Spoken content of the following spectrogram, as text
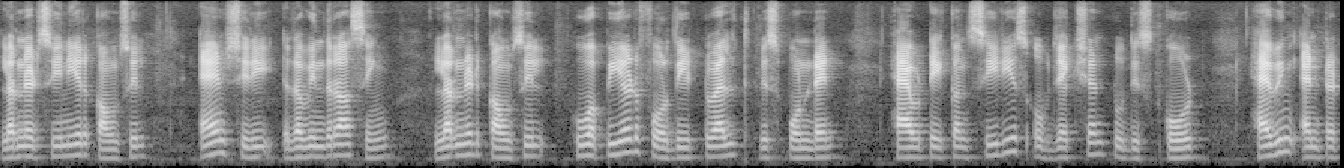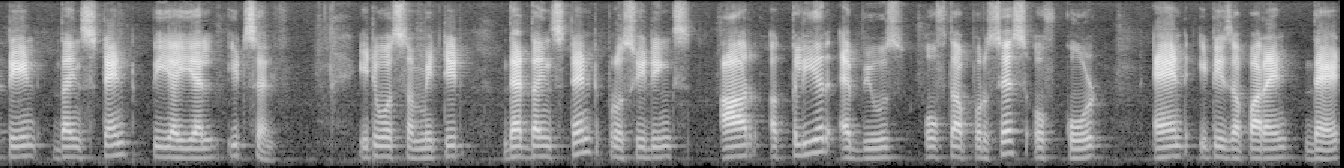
learned Senior Counsel, and Shri Ravindra Singh, learned counsel who appeared for the 12th respondent have taken serious objection to this court having entertained the instant PIL itself. It was submitted that the instant proceedings are a clear abuse of the process of court and it is apparent that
